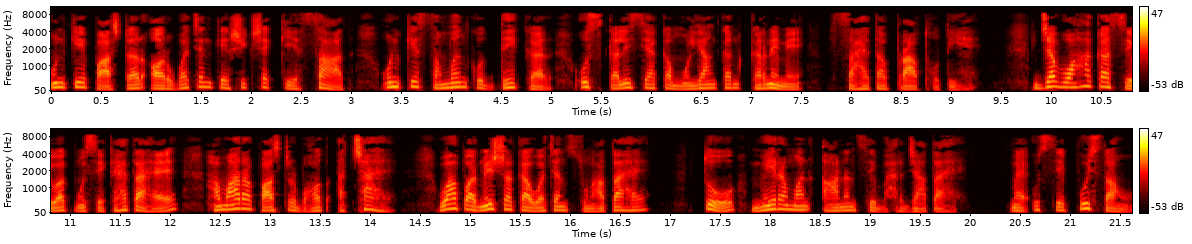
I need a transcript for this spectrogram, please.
उनके पास्टर और वचन के शिक्षक के साथ उनके संबंध को देखकर उस कलिसिया का मूल्यांकन करने में सहायता प्राप्त होती है। जब वहाँ का सेवक मुझसे कहता है, हमारा पास्टर बहुत अच्छा है, वह परमेश्वर का वचन सुनाता है तो मेरा मन आनंद से भर जाता है। मैं उससे पूछता हूँ,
